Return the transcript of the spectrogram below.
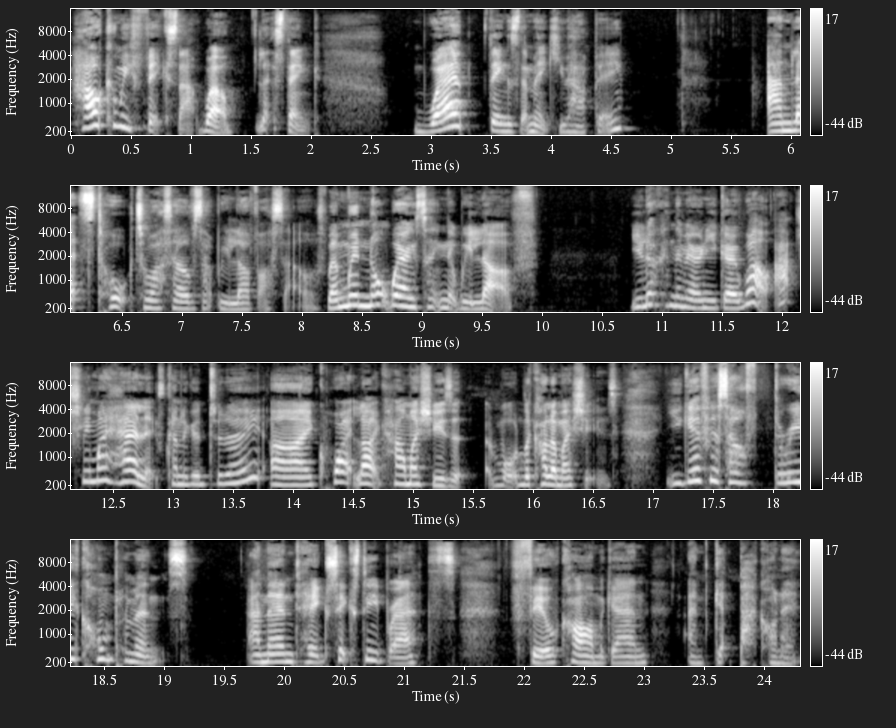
How can we fix that? Well, let's think. Wear things that make you happy, and let's talk to ourselves that we love ourselves. When we're not wearing something that we love, you look in the mirror and you go, well, actually, my hair looks kind of good today. I quite like how my shoes, are, the colour of my shoes. You give yourself three compliments and then take six deep breaths, feel calm again, and get back on it.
